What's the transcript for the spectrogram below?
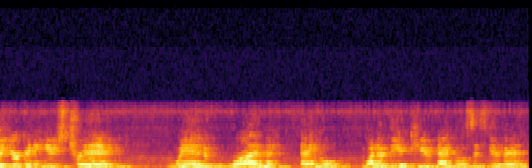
So you're going to use trig when one angle, one of the acute angles is given.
